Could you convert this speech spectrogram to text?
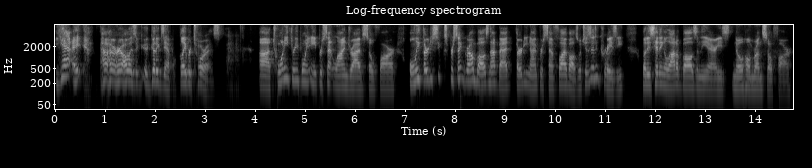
Yeah, I, always a, a good example. Gleyber Torres, uh, 23.8% line drive so far. Only 36% ground balls, not bad. 39% fly balls, which isn't crazy, but he's hitting a lot of balls in the air. He's no home run so far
